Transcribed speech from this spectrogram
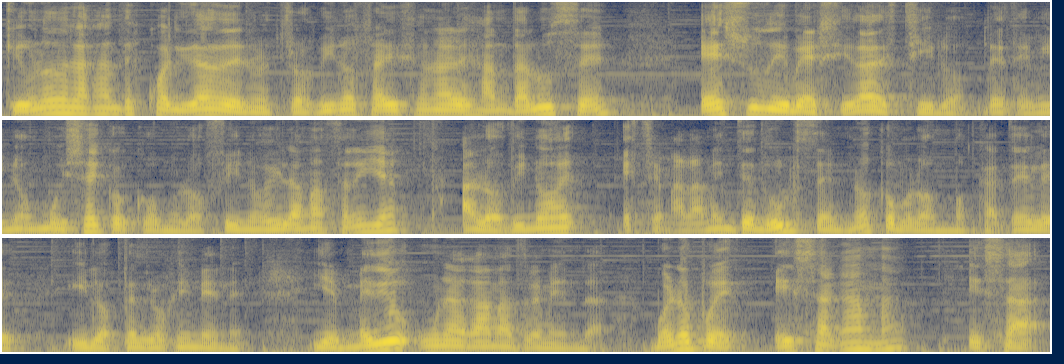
que una de las grandes cualidades de nuestros vinos tradicionales andaluces es su diversidad de estilos, desde vinos muy secos como los finos y la manzanilla, a los vinos extremadamente dulces, ¿no? como los moscateles y los Pedro Jiménez. Y en medio una gama tremenda. Bueno, pues esa gama, esa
